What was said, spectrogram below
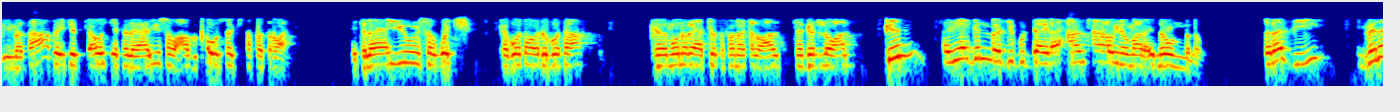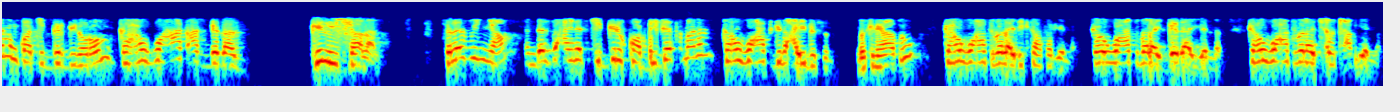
ቢመጣ በኢትዮጵያ ውስጥ የተለያዩ ሰው አብቀው ሰዎች ተፈጥረዋል። የተለያዩ ሰዎች ከቦታ ወደ ቦታ ከመኖሪያቸው ተፈናቅለዋል፣ ተገድለዋል። ግን እኔ ግን በዚህ ጉዳይ ላይ አንጻራዊ ነው ማለት ነው የምለው። ስለዚህ ምንም እንኳ ችግር ቢኖረውም ከህወሀት አገዛዝ ግን ይሻላል። ስለዚህ እኛም እንደዚህ አይነት ችግር እንኳ ቢገጥመንም ከህወሀት ግን አይብስም። ምክንያቱ ከህወሀት በላይ ዲክታተር የለም፣ ከህወሀት በላይ ገዳይ የለም፣ ከህወሀት በላይ ጨብጫብ የለም።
